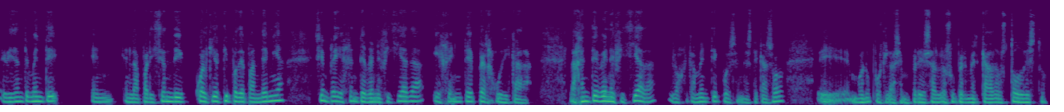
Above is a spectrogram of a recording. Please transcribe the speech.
Evidentemente, en, la aparición de cualquier tipo de pandemia, siempre hay gente beneficiada y gente perjudicada. La gente beneficiada, lógicamente, pues en este caso, eh, bueno, pues las empresas, los supermercados, todo esto,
